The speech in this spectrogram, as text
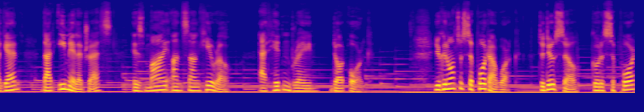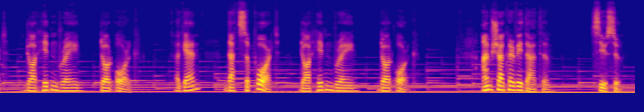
Again, that email address is myunsunghero at hiddenbrain.org. You can also support our work. To do so, go to support.hiddenbrain.org. Again, that's support.hiddenbrain.org. I'm Shankar Vedantam. See you soon.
